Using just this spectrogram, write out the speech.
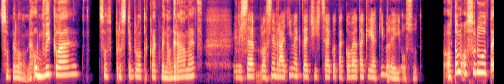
co bylo neobvyklé, co prostě bylo takové jako nad rámec. Když se vlastně vrátíme k té číšce jako takové, tak jaký byl její osud? O tom osudu té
